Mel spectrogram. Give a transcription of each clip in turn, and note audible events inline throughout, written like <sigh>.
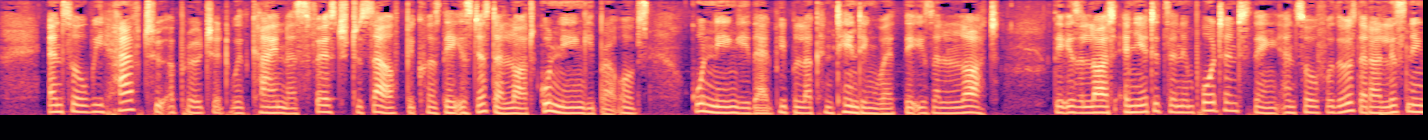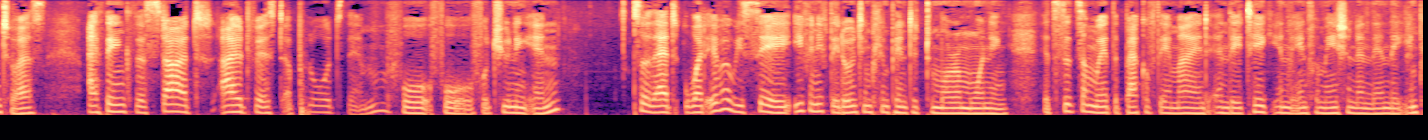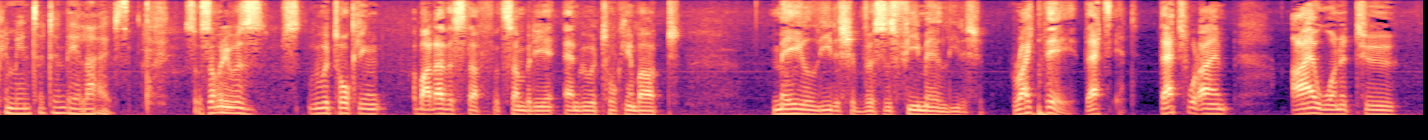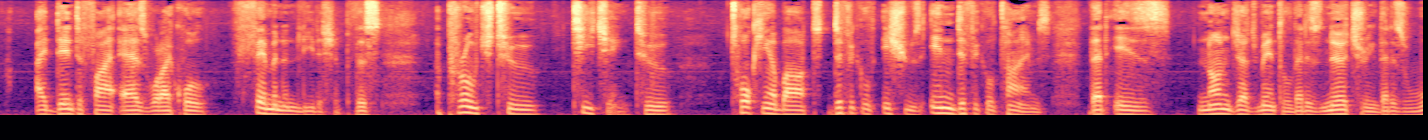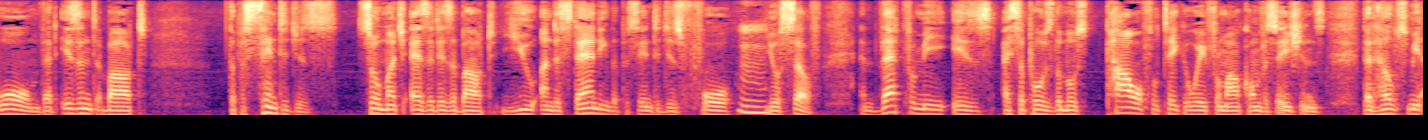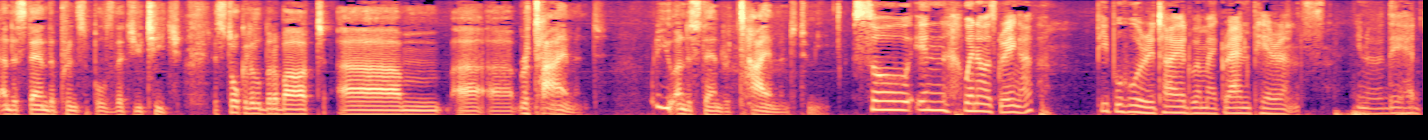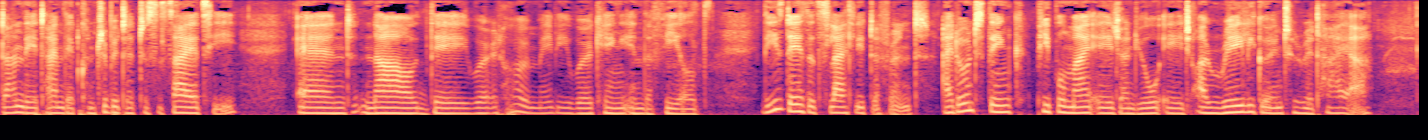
And so we have to approach it with kindness first to self because there is just a lot. Kuningi, bra obs. Kuningi that people are contending with. There is a lot. There is a lot. And yet it's an important thing. And so for those that are listening to us, I think the start, I would first applaud them for, for, for tuning in so that whatever we say, even if they don't implement it tomorrow morning, it sits somewhere at the back of their mind and they take in the information and then they implement it in their lives. So somebody was, we were talking about other stuff with somebody, and we were talking about male leadership versus female leadership. Right there, that's it. That's what I'm. I wanted to identify as what I call feminine leadership. This approach to teaching, to talking about difficult issues in difficult times that is non-judgmental, that is nurturing, that is warm, that isn't about the percentages so much as it is about you understanding the percentages for yourself. And that for me is, I suppose, the most powerful takeaway from our conversations that helps me understand the principles that you teach. Let's talk a little bit about um, uh, uh, retirement. What do you understand retirement to me? So, in when I was growing up, people who were retired were my grandparents. You know, they had done their time, they'd contributed to society, and now they were at home, maybe working in the fields. These days, it's slightly different. I don't think people my age and your age are really going to retire.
